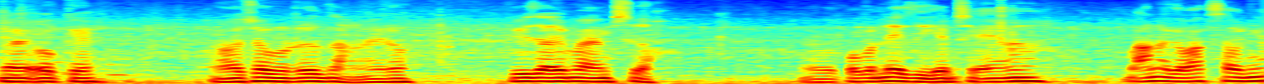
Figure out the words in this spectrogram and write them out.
đây, ok. Nói chung là đơn giản này thôi. Bây giờ em vào em sửa. Ờ, có vấn đề gì em sẽ báo lại các bác sau nhé.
